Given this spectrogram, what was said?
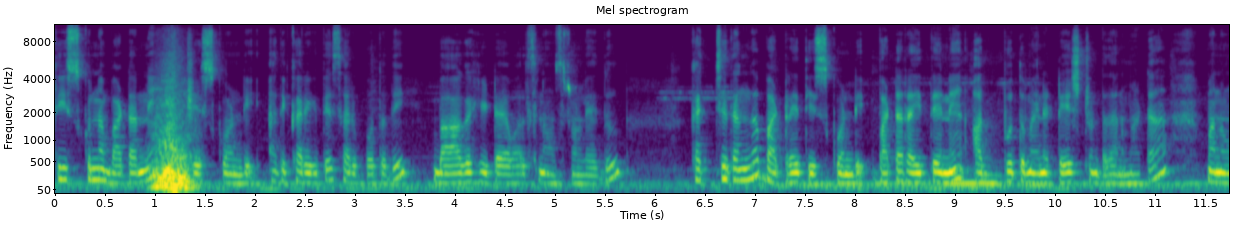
తీసుకున్న బటర్ని హీట్ చేసుకోండి. అది కరిగితే సరిపోతుంది. బాగా హీట్ అవ్వాల్సిన అవసరం లేదు. ఖచ్చితంగా బటరే తీసుకోండి. బటర్ అయితేనే అద్భుతమైన టేస్ట్ ఉంటుంది అనమాట మనం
